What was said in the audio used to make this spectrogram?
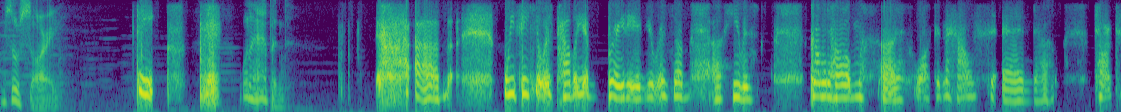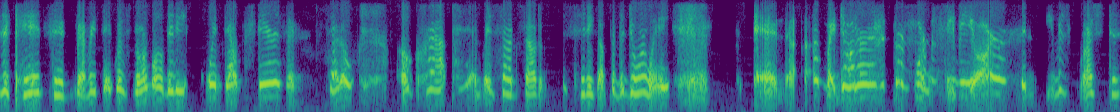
I'm so sorry. What happened? Um, we think it was probably a brain aneurysm. Uh, he was coming home, uh, walked in the house, and uh, talked to the kids, and everything was normal. Then he went downstairs and said, "Oh, oh crap!" And my son found him sitting up in the doorway, and uh, my daughter performed CPR, and he was rushed to.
